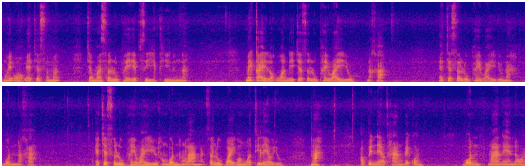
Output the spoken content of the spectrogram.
หวยออก แอดจะสมาจะมาสรุปให้ FC อีกทีหนึ่งนะ ไม่ใกล้หรอกงวันนี้จะสรุปให้ไวอยู่นะคะ แอดจะสรุปให้ไวอยู่นะ บนนะคะ แอดจะสรุปให้ไวอยู่ทั้งบนทั้งล่างสรุปไวกว่างวดที่แล้วอยู่นะ เอาเป็นแนวทางไปก่อน บนมาแน่นอน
